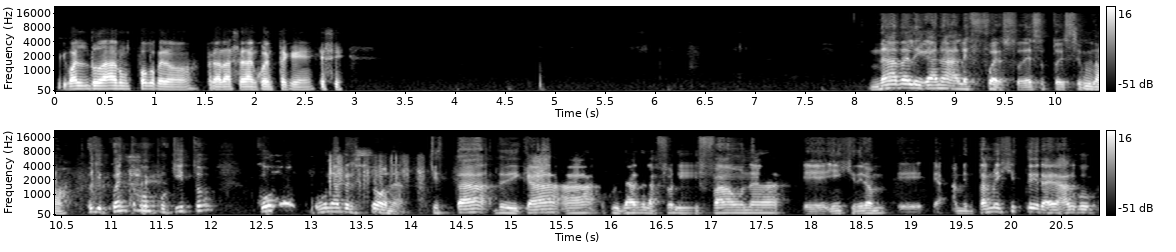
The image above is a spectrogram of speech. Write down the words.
igual dudaban un poco, pero, pero ahora se dan cuenta que, que sí. Nada le gana al esfuerzo, de eso estoy seguro. Oye, cuéntame un poquito cómo una persona que está dedicada a cuidar de la flora y fauna eh, y ingeniero eh, ambiental, me dijiste, era algo...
